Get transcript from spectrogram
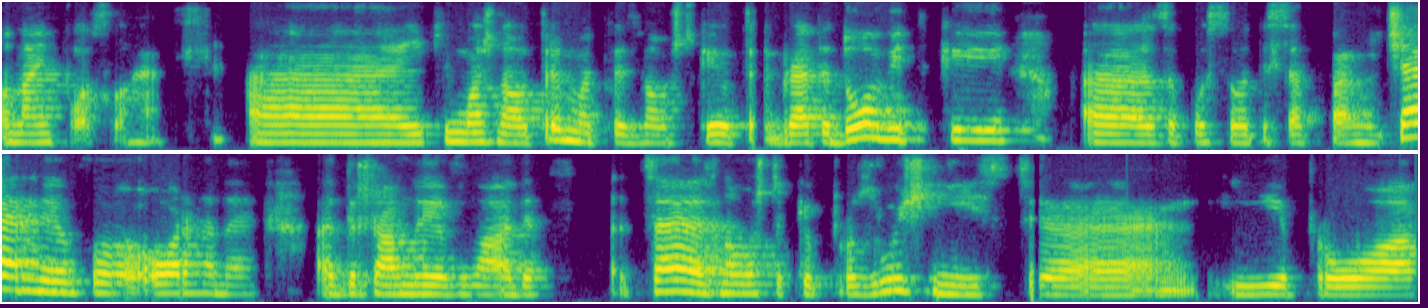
онлайн-послуги, е, які можна отримати знову ж таки, брати довідки, е, записуватися в певні черги в органи державної влади. Це знову ж таки про зручність і про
